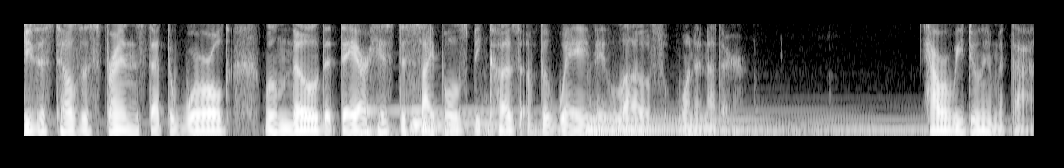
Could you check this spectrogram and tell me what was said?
Jesus tells his friends that the world will know that they are his disciples because of the way they love one another. How are we doing with that?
